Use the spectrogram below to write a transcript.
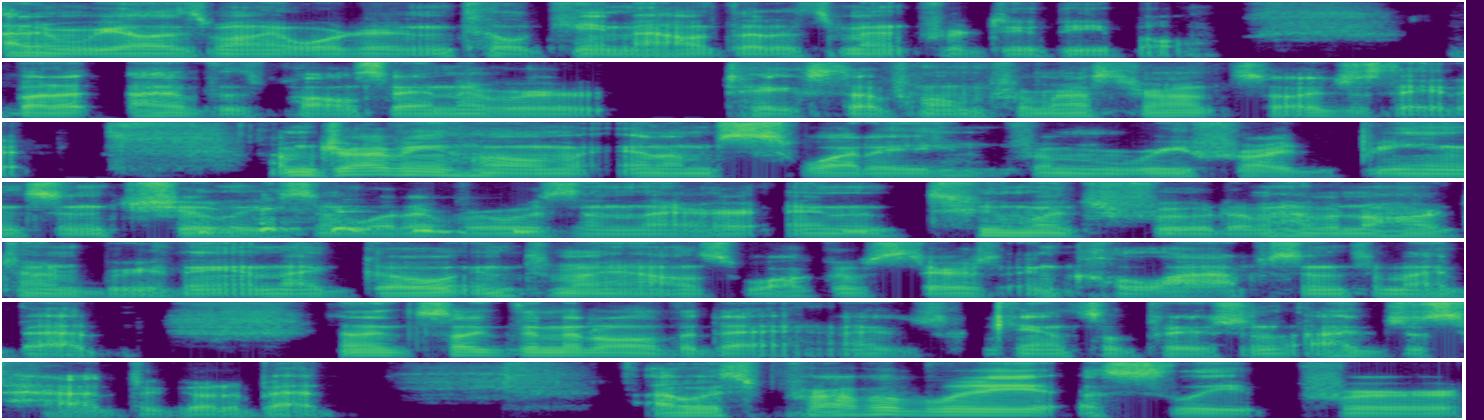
I didn't realize when I ordered it until it came out that it's meant for two people. But I have this policy I never take stuff home from restaurants. So I just ate it. I'm driving home and I'm sweaty from refried beans and chilies and whatever was in there and too much food. I'm having a hard time breathing. And I go into my house, walk upstairs, and collapse into my bed. And it's like the middle of the day. I just canceled patients. I just had to go to bed. I was probably asleep for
